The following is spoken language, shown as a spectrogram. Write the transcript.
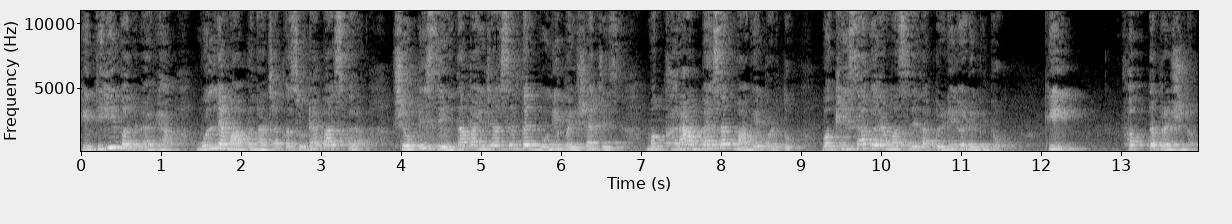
कितीही पदव्या घ्या मूल्यमापनाच्या कसोट्या पास करा. शेवटी स्थिरता पाहिजे असेल तर बोली पैशाचीच. मग खरा अभ्यासात मागे पडतो व खिसा गरम असलेला पिढी घडवितो. की? फक्त प्रश्न.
